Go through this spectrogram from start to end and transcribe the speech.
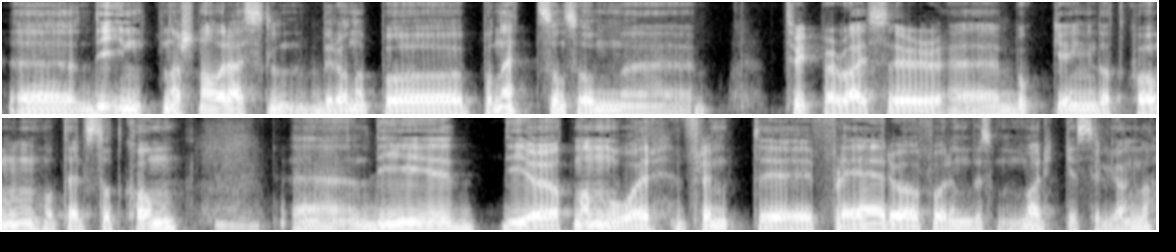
Uh, de internasjonale reisebyråene på, på, nett, sånn som TripAdvisor, Booking.com, Hotels.com, mm. de, de, gjør at man når frem til flere og får en liksom, markedstilgang. da.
